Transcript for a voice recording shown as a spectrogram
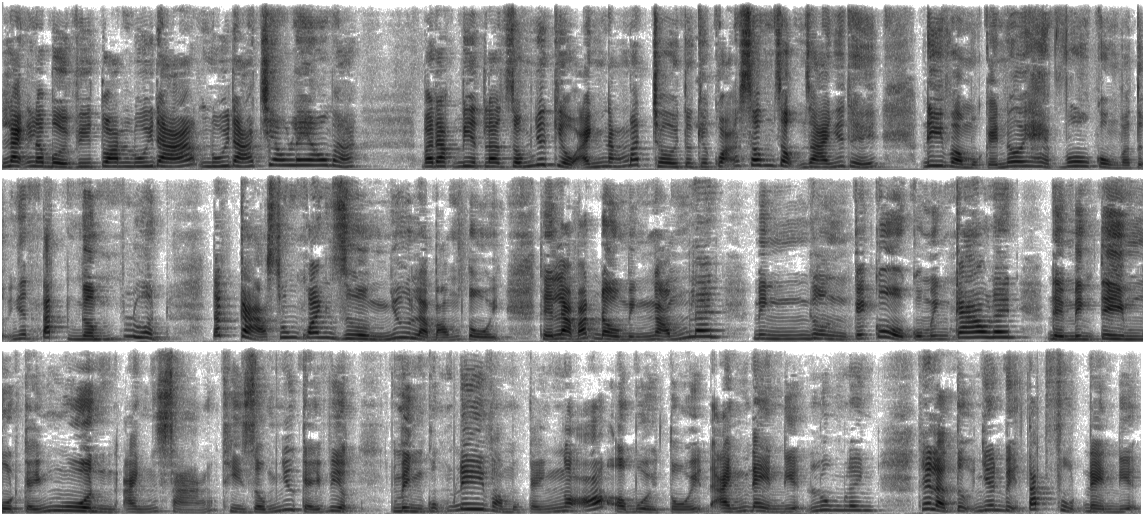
lạnh là bởi vì toàn núi đá núi đá treo leo mà. Và đặc biệt là giống như kiểu ánh nắng mặt trời từ cái quãng sông rộng dài như thế, Đi vào một cái nơi hẹp vô cùng và tự nhiên tắt ngấm luôn. Tất cả xung quanh dường như là bóng tối. Thế là bắt đầu mình ngóng lên, Mình ngừng cái cổ của mình cao lên Để mình tìm một cái nguồn ánh sáng. Thì giống như cái việc mình cũng đi vào một cái ngõ ở buổi tối, ánh đèn điện lung linh. Thế là tự nhiên bị tắt phụt đèn điện,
